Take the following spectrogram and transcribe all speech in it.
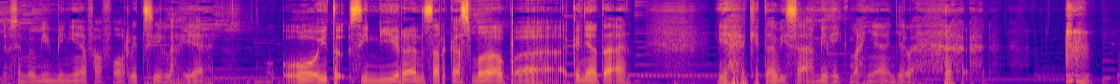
dosen pembimbingnya favorit sih lah ya oh itu sindiran sarkasme apa kenyataan ya kita bisa ambil hikmahnya aja lah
